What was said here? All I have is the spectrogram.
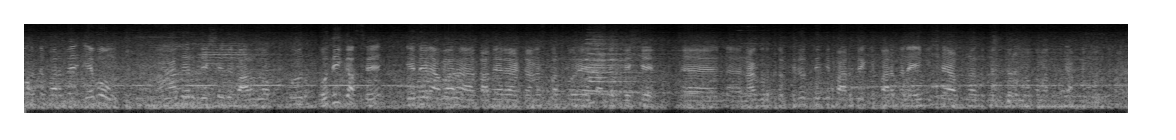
পারবে এবং আমাদের দেশে যে বারো লক্ষর অধিক আছে, এদের আবার তাদের ট্রান্সফার করে তাদের দেশে নাগরিকত্ব ফেরত দিতে পারবে কি পারবে না, এই বিষয়ে আপনাদের মতামত আপনি বলতে পারেন?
